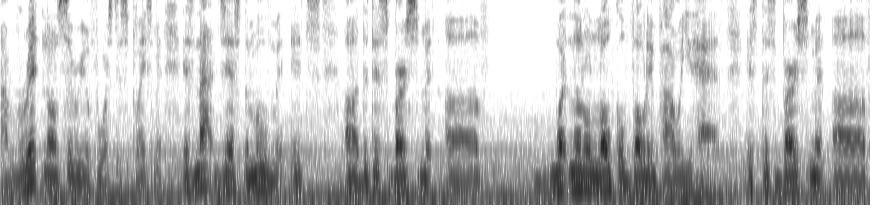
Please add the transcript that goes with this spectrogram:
I've written on serial force displacement. It's not just the movement, it's uh, the disbursement of what little local voting power you have. It's disbursement of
